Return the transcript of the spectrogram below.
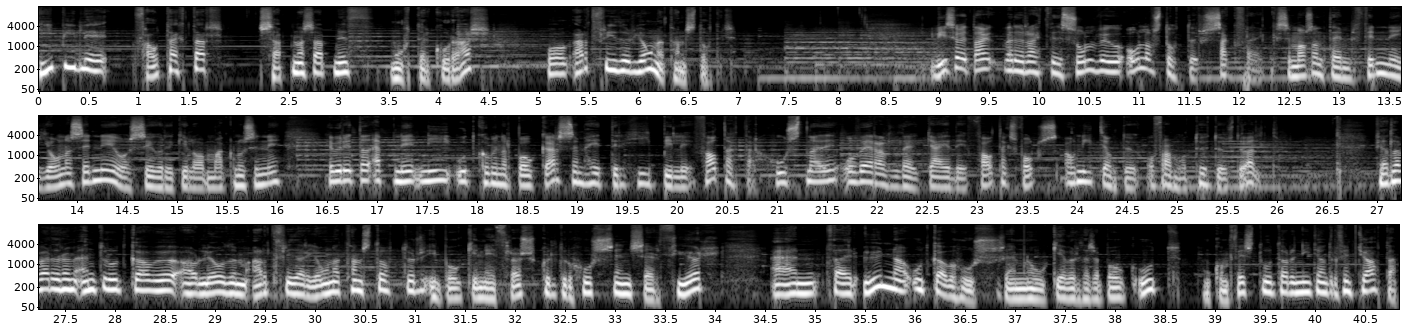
Hýbíli fátæktar, sapnasapnið, múter kúrás og Artfríður Jónatansdóttir. Vísjá í dag verður rætt við Solveigu Ólafsdóttur, sagfræðing, sem ásand þeim Finni Jónasinni og Sigurði Gíló Magnúsinni hefur ritað efni ný útkominar bókar sem heitir Hýbíli fátæktar, húsnæði og veralleg gæði fátæksfólks á 19. og fram á 20. öld. Fjallaverður um endurútgáfu á ljóðum Artfríðar Jónatansdóttur í bókinni Þröskuldur húsins er þjöl en það er una útgáfuhús sem nú gefur þessa bók út Hún kom fyrst út árið 1958.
